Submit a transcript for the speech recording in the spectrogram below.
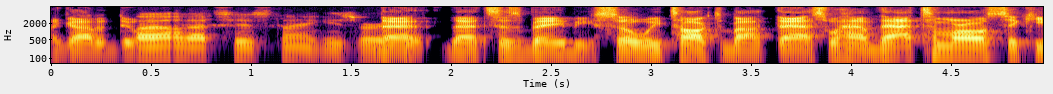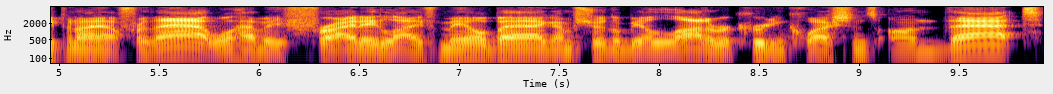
I got to do it Well, that's his thing. He's very that that's his baby. So we talked about that. So we'll have that tomorrow. So keep an eye out for that. We'll have a Friday live mailbag. I'm sure there'll be a lot of recruiting questions on that.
